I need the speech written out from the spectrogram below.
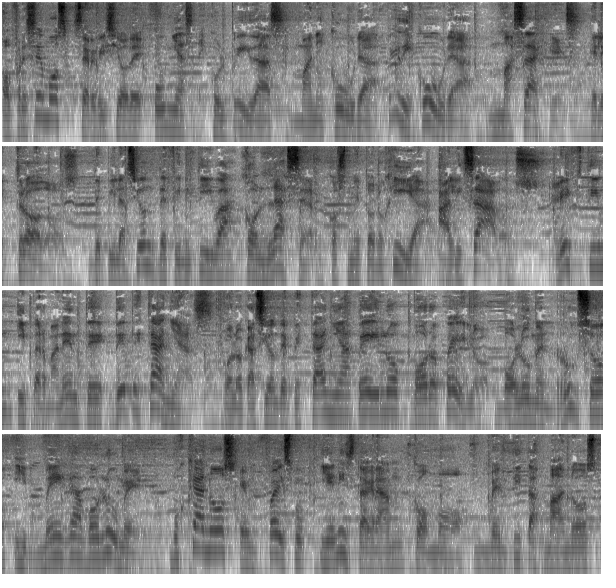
Ofrecemos servicio de uñas esculpidas, manicura, pedicura, masajes, electrodos, depilación definitiva con láser, cosmetología, alisados, lifting y permanente de pestañas, colocación de pestaña pelo por pelo, volumen ruso y mega volumen. Búscanos en Facebook y en Instagram como Benditas Manos-Merlo.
